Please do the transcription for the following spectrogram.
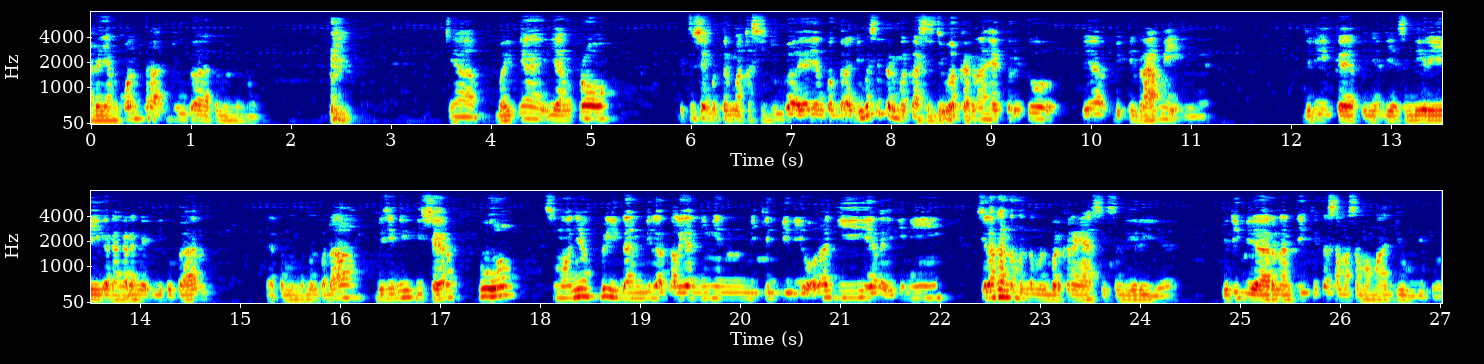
ada yang kontra juga teman-teman. Ya baiknya yang pro itu saya berterima kasih juga ya. Yang kontra juga sih terima kasih juga karena hater itu dia bikin rame ya jadi kayak punya dia sendiri kadang-kadang kayak gitu kan. Ya teman-teman padahal di sini di share full semuanya free. Dan bila kalian ingin bikin video lagi ya kayak gini silahkan teman-teman berkreasi sendiri ya. Jadi biar nanti kita sama-sama maju gitu.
